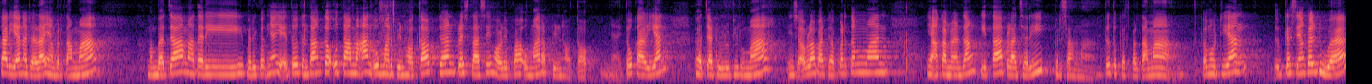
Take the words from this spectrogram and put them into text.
kalian adalah yang pertama membaca materi berikutnya yaitu tentang keutamaan Umar bin Khattab dan prestasi Khalifah Umar bin Khattab. Nah, itu kalian baca dulu di rumah. Insya Allah pada pertemuan yang akan mendatang kita pelajari bersama. Itu tugas pertama. Kemudian tugas yang kedua,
